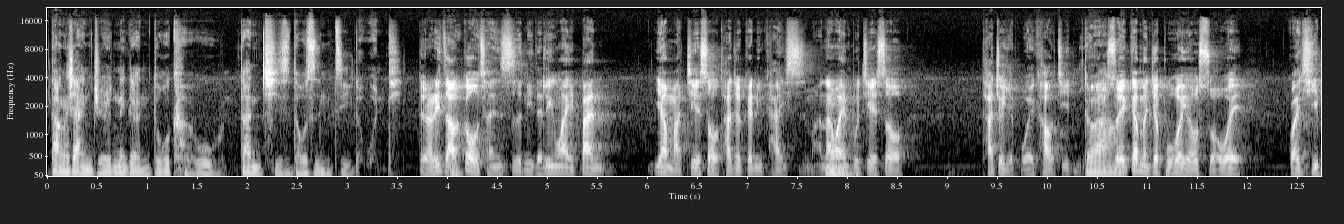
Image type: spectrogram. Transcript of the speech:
当下你觉得那个人多可恶，但其实都是你自己的问题。对了，你只要够诚实，你的另外一半要么接受，他就跟你开始嘛；那万一不接受，他就也不会靠近你。嗯对啊所以根本就不会有所谓关系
